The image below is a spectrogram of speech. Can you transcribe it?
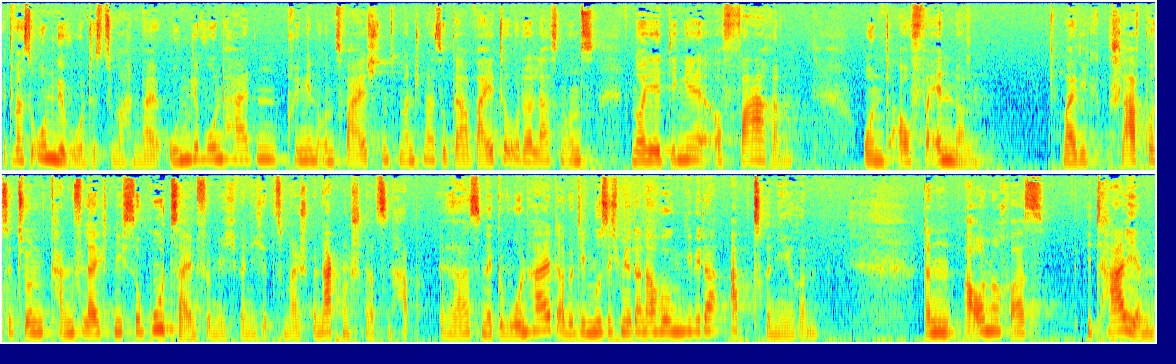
etwas Ungewohntes zu machen? Weil Ungewohnheiten bringen uns meistens manchmal sogar weiter oder lassen uns neue Dinge erfahren und auch verändern. Weil die Schlafposition kann vielleicht nicht so gut sein für mich, wenn ich jetzt zum Beispiel Nackenschmerzen habe. Das ist eine Gewohnheit, aber die muss ich mir dann auch irgendwie wieder abtrainieren. Dann auch noch was Italien.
